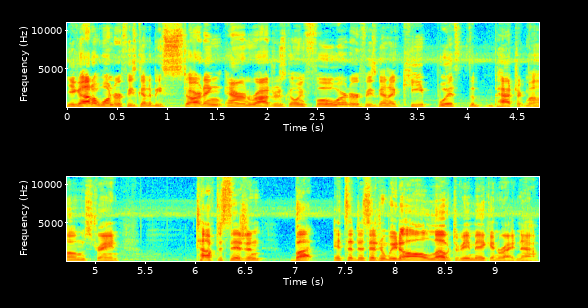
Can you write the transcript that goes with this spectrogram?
You got to wonder if he's going to be starting Aaron Rodgers going forward or if he's going to keep with the Patrick Mahomes train. Tough decision, but it's a decision we'd all love to be making right now.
